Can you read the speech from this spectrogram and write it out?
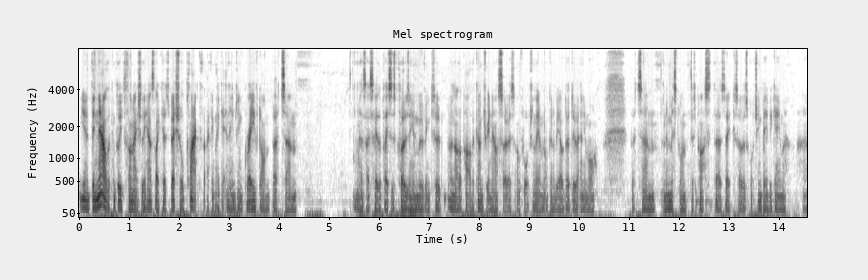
you know, they, now the Complete-a-thon actually has like a special plaque that I think they get names engraved on, but um, as I say, the place is closing and moving to another part of the country now, so unfortunately I'm not going to be able to do it anymore. But um, and I missed one this past Thursday because I was watching Baby Gamer uh,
